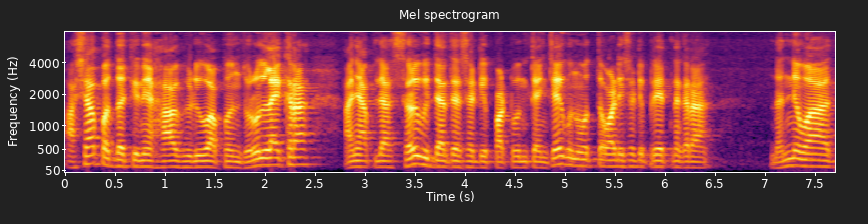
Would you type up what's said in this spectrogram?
अशा पद्धतीने हा व्हिडिओ आपण जरूर लाईक करा आणि आपल्या सर्व विद्यार्थ्यांसाठी पाठवून त्यांच्याही गुणवत्ता वाढीसाठी प्रयत्न करा. धन्यवाद.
